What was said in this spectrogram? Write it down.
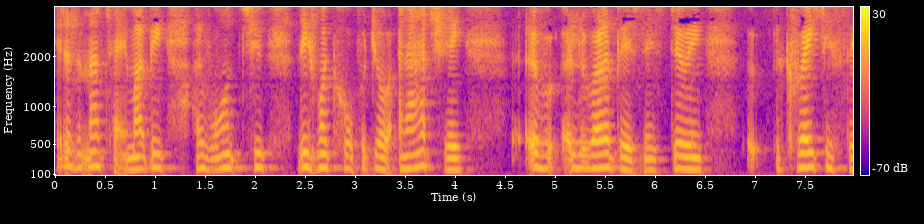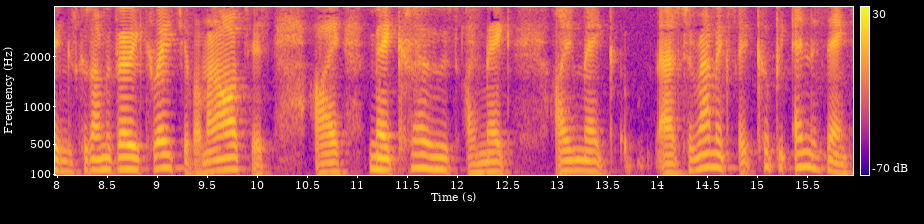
It doesn't matter. It might be I want to leave my corporate job and actually run a business doing uh, creative things because I'm a very creative. I'm an artist. I make clothes. I make, I make uh, ceramics. It could be anything.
